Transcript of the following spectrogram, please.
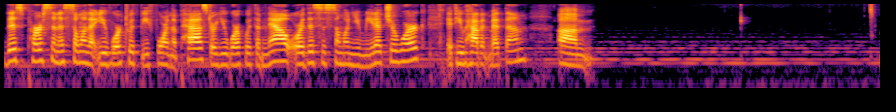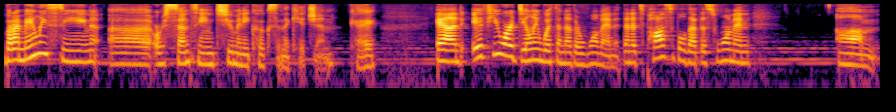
this person is someone that you've worked with before in the past, or you work with them now, or this is someone you meet at your work if you haven't met them. Um, but I'm mainly seeing uh, or sensing too many cooks in the kitchen. Okay. And if you are dealing with another woman, then it's possible that this woman um,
